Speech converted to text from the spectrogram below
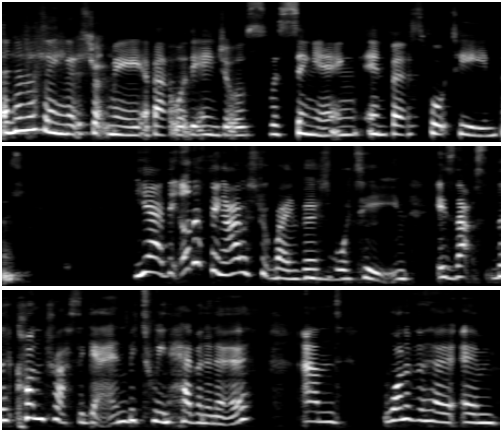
Another thing that struck me about what the angels were singing in verse 14 yeah, the other thing I was struck by in verse mm. 14 is that's the contrast again between heaven and earth. And one of the um,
